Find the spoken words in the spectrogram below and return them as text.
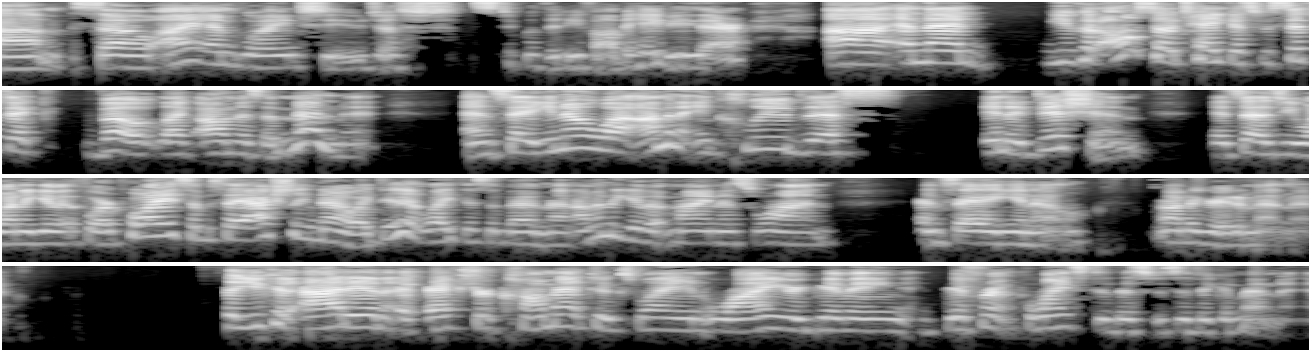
Um, so I am going to just stick with the default behavior there. Uh, and then you could also take a specific vote, like on this amendment, and say, you know what, I'm going to include this in addition. It says you want to give it four points. I'm going to say, actually, no, I didn't like this amendment. I'm going to give it minus one and say, you know, not a great amendment. So you could add in an extra comment to explain why you're giving different points to this specific amendment.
